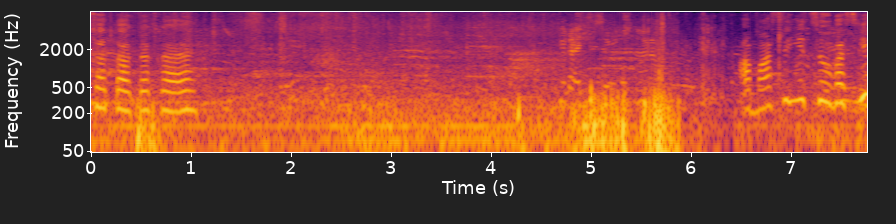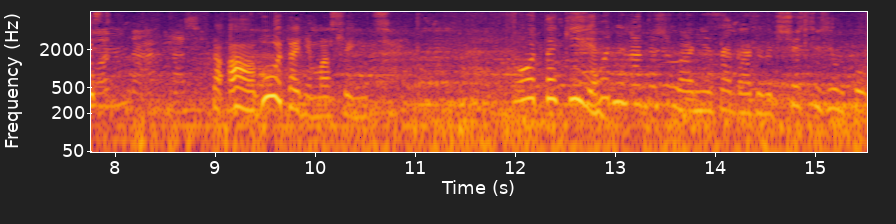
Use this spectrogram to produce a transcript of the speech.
Красота какая. А масленицы у вас есть? Да, А, вот они, масленицы. Вот такие. Сегодня надо желание загадывать. Шесть узелков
